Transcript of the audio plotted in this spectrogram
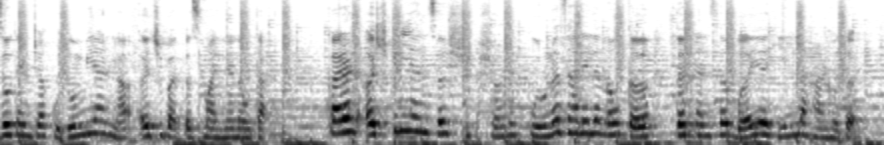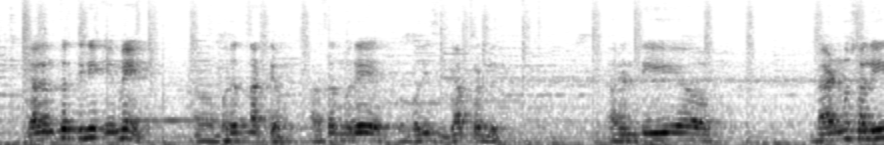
जो त्यांच्या कुटुंबियांना अजिबातच मान्य नव्हता. कारण अश्विनी यांचं शिक्षण पूर्ण झालेलं नव्हतं तर त्यांचं वयही लहान होतं. त्यानंतर तिने एम ए भरतनाट्यम अर्थात मध्ये बरीच गॅप पडली. कारण ती ब्याण्णव साली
